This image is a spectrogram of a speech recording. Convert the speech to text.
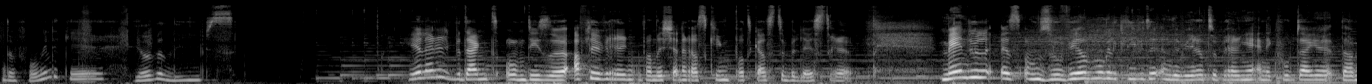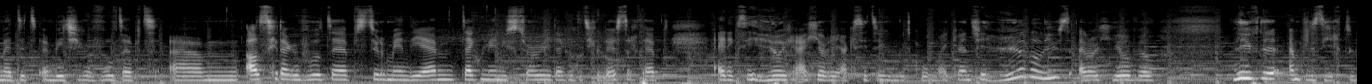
de volgende keer. Heel veel liefs. Heel erg bedankt om deze aflevering van de Generous King podcast te beluisteren. Mijn doel is om zoveel mogelijk liefde in de wereld te brengen en ik hoop dat je dat met dit een beetje gevoeld hebt. Ehm, als je dat gevoeld hebt, stuur me een DM, tag me in je story dat je dit geluisterd hebt en ik zie heel graag je reactie tegemoet komen. Ik wens je heel veel liefs en nog heel veel liefde en plezier toe.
